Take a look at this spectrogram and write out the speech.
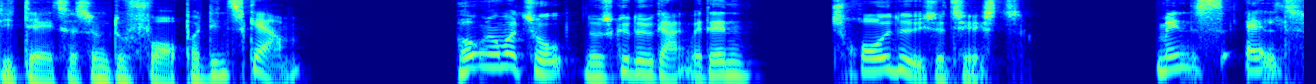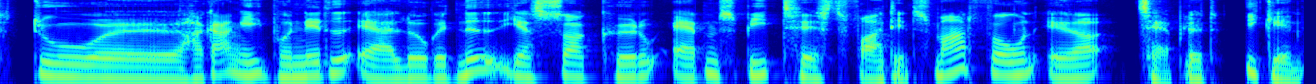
de data, som du får på din skærm. Punkt nummer to. Nu skal du i gang med den trådløse test. Mens alt, du øh, har gang i på nettet, er lukket ned, ja, så kører du appen Speedtest fra din smartphone eller tablet igen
